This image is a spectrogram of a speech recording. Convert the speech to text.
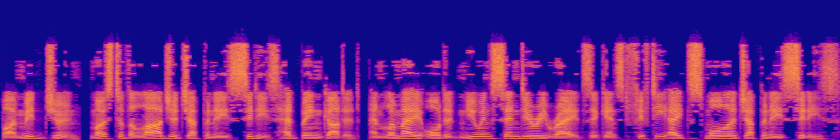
By mid-June, most of the larger Japanese cities had been gutted, and LeMay ordered new incendiary raids against 58 smaller Japanese cities.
